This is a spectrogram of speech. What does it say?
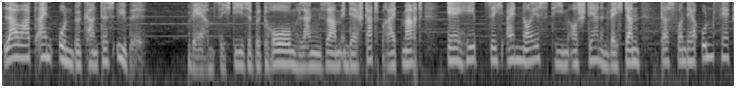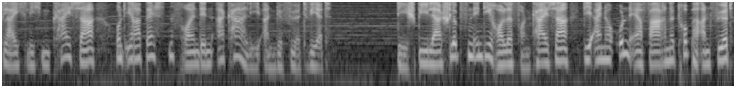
lauert ein unbekanntes Übel. Während sich diese Bedrohung langsam in der Stadt breit macht, erhebt sich ein neues Team aus Sternenwächtern, das von der unvergleichlichen Kaisa und ihrer besten Freundin Akali angeführt wird. Die Spieler schlüpfen in die Rolle von Kaisa, die eine unerfahrene Truppe anführt,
